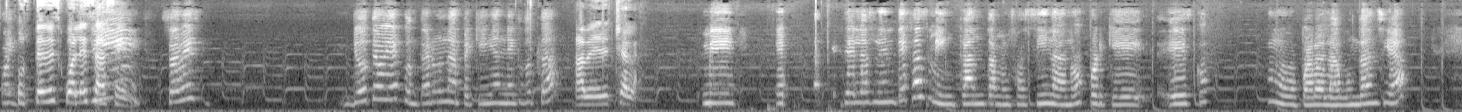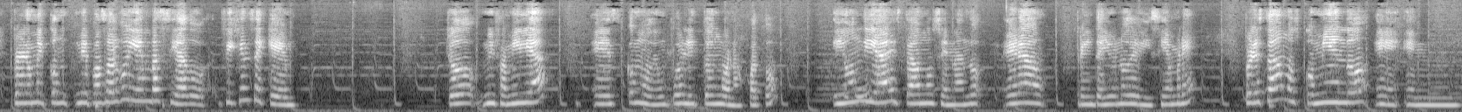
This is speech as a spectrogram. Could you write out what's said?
Oye, ¿Ustedes cuáles sí, hacen? ¿sabes? Yo te voy a contar una pequeña anécdota. A ver, échala. Me eh, de las lentejas me encanta, me fascina, ¿no? Porque es como para la abundancia. Pero me, me pasó algo bien vaciado. Fíjense que yo, mi familia, es como de un pueblito en Guanajuato. Y un día estábamos cenando, era 31 de diciembre, pero estábamos comiendo eh, en,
